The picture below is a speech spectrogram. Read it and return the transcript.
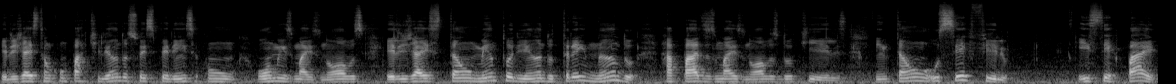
Eles já estão compartilhando a sua experiência com homens mais novos, eles já estão mentoreando, treinando rapazes mais novos do que eles. Então, o ser filho e ser pai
